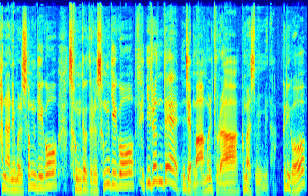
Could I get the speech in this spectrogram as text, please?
하나님을 섬기고 성도들을 섬기고 이런데 이제 마음을 두라 그 말씀입니다. 그리고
